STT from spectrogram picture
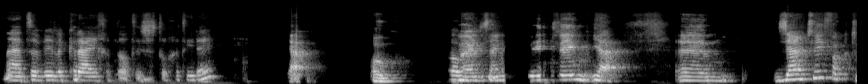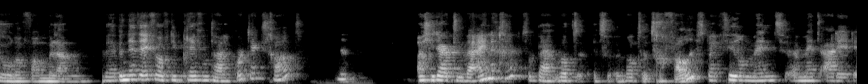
nou, te willen krijgen. Dat is toch het idee? Ja, ook. Maar er zijn twee, ja, um, er zijn twee factoren van belang. We hebben net even over die prefrontale cortex gehad. Ja. Als je daar te weinig hebt, wat het, wat het geval is bij veel mensen met ADD,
